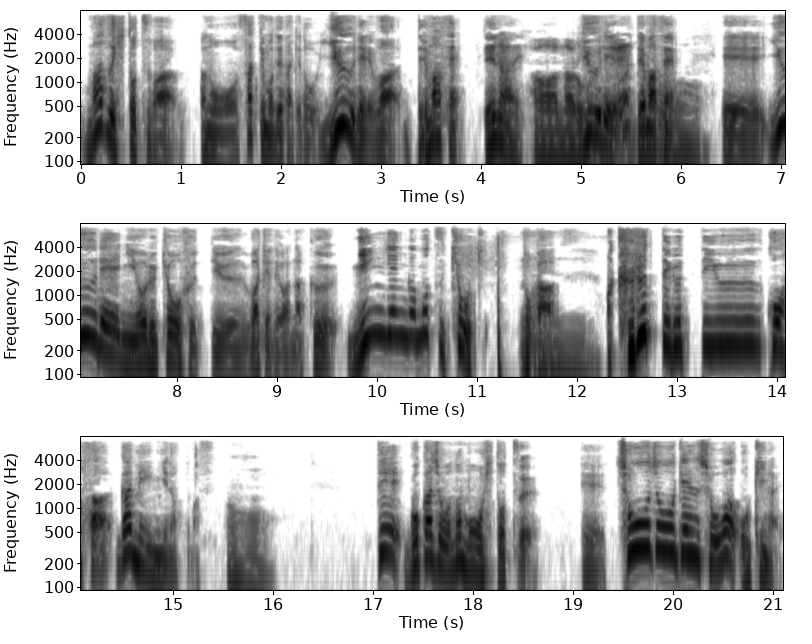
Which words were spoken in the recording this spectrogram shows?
う。まず一つは、あの、さっきも出たけど、幽霊は出ません。出ない。ああ、なるほど、ね。幽霊は出ませんうんえー幽霊による恐怖っていうわけではなく、人間が持つ狂気とか、うんあ、狂ってるっていう怖さがメインになってます。うんで、五箇条のもう一つ、えー超常現象は起きない。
